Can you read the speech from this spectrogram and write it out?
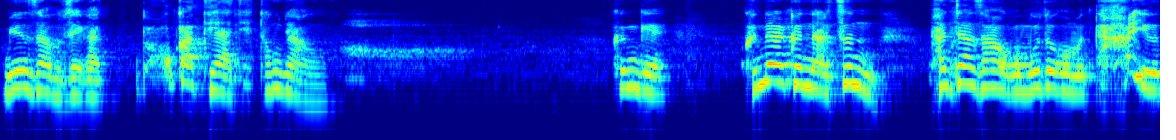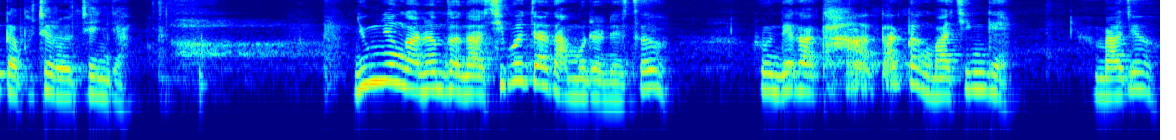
면사무소가 똑같아야지 통장하고. 그게 그날 그날 쓴 반찬 사오고 못 오고면 다 이것다 붙여놓은 젠장. 6년간 하면서 나 10원짜리도 안 물어냈어. 그리고 내가 다 딱딱 마신 게 맞아.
